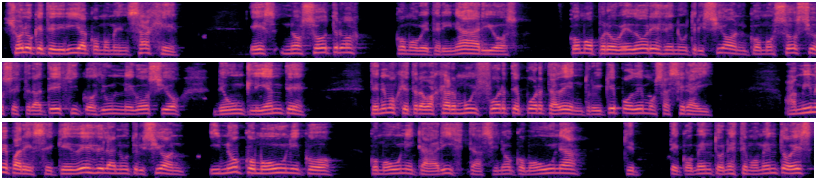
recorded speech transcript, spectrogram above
Yo lo que te diría como mensaje es nosotros como veterinarios, como proveedores de nutrición, como socios estratégicos de un negocio, de un cliente, tenemos que trabajar muy fuerte puerta adentro. ¿Y qué podemos hacer ahí? A mí me parece que desde la nutrición y no como único, como única arista, sino como una que te comento en este momento, es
